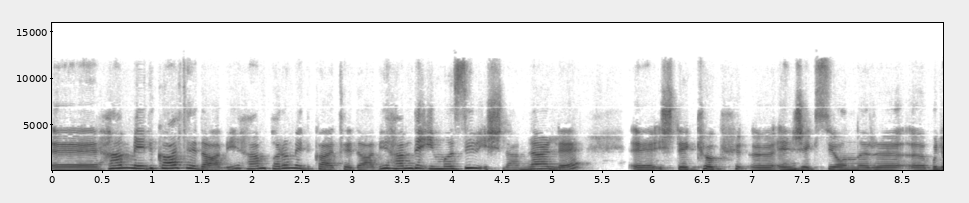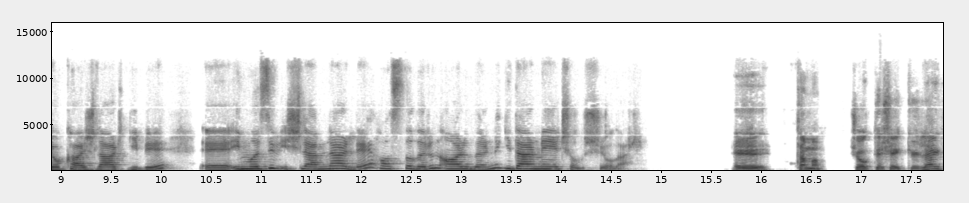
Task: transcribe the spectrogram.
Ee, hem medikal tedavi hem paramedikal tedavi hem de invaziv işlemlerle e, işte kök e, enjeksiyonları, e, blokajlar gibi e, invaziv işlemlerle hastaların ağrılarını gidermeye çalışıyorlar. E, tamam, çok teşekkürler.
